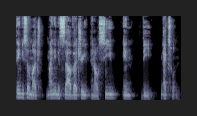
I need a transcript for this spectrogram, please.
Thank you so much. My name is Sal Vetri, and I'll see you in the next one.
